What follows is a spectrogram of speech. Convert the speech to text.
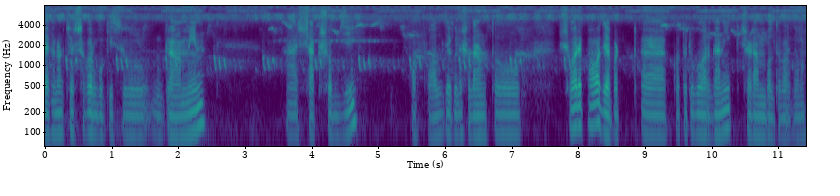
দেখানোর চেষ্টা করব কিছু গ্রামীণ শাকসবজি বা ফল, যেগুলো সাধারণত শহরে পাওয়া যায় বাট কতটুকু অর্গানিক সেটা আমি বলতে পারব না।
